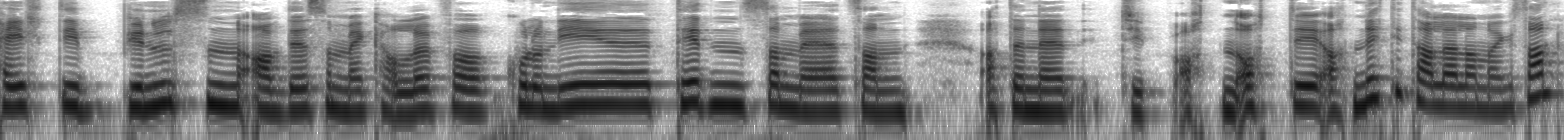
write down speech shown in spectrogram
helt i begynnelsen av det som vi kaller for kolonitiden, som er et sånn at den er typ 1880-1890-tallet eller noe sånt.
